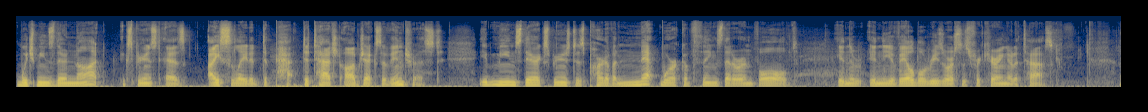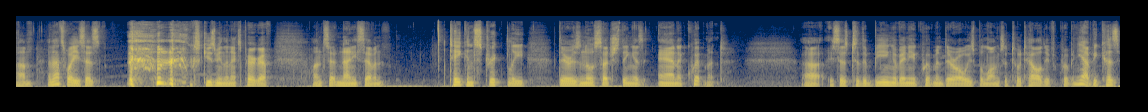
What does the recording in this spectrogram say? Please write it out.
which means they're not experienced as isolated detached objects of interest it means they're experienced as part of a network of things that are involved in the in the available resources for carrying out a task. Um, and that's why he says, excuse me, in the next paragraph on 97, taken strictly, there is no such thing as an equipment. Uh, he says to the being of any equipment there always belongs a totality of equipment. Yeah, because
